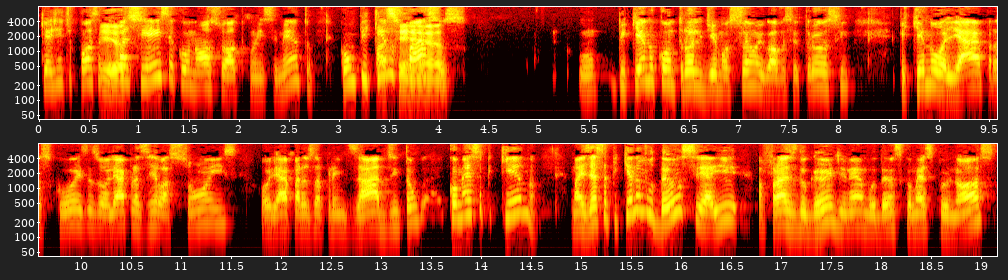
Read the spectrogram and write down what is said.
que a gente possa ter Isso. paciência com o nosso autoconhecimento, com pequenos paciência. passos. Um pequeno controle de emoção, igual você trouxe, pequeno olhar para as coisas, olhar para as relações, olhar para os aprendizados. Então, começa pequeno, mas essa pequena mudança, e aí a frase do Gandhi, né? A mudança começa por nós,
